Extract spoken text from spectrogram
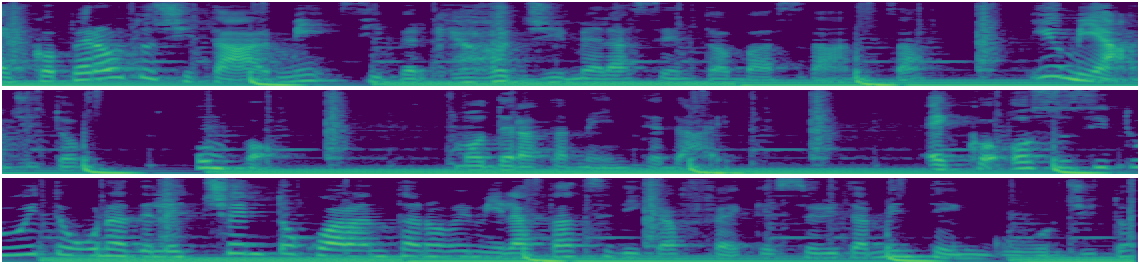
Ecco, per autocitarmi, sì perché oggi me la sento abbastanza, io mi agito, un po', moderatamente dai. Ecco, ho sostituito una delle 149.000 tazze di caffè che solitamente ingurgito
